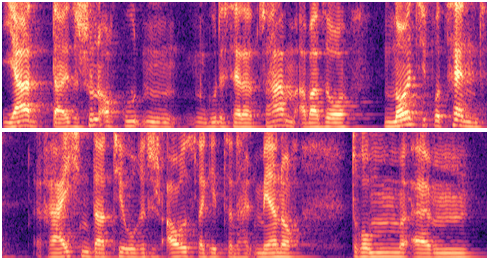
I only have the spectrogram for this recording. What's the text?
ja, da ist es schon auch gut, ein, ein gutes Setup zu haben, aber so 90% reichen da theoretisch aus. Da geht es dann halt mehr noch drum, ähm,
